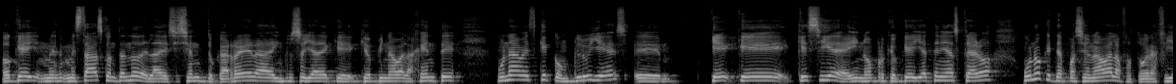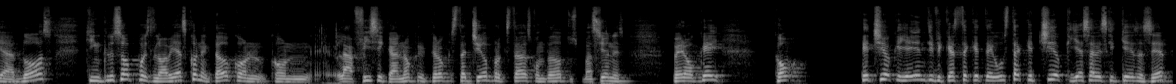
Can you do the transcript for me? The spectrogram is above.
ok, me, estabas contando de la decisión de tu carrera, incluso ya de qué, opinaba la gente. Una vez que concluyes, eh, ¿qué, qué, qué, sigue de ahí, no? Porque, ok, ya tenías claro, uno, que te apasionaba la fotografía, dos, que incluso pues lo habías conectado con, con la física, ¿no? Que creo que está chido porque estabas contando tus pasiones. Pero, ok, qué chido que ya identificaste qué te gusta, qué chido que ya sabes qué quieres hacer.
